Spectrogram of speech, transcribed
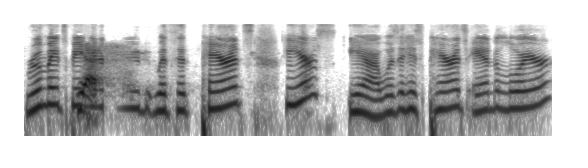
roommates being Yes. interviewed with his parents. He hears, yeah, was it his parents and a lawyer?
